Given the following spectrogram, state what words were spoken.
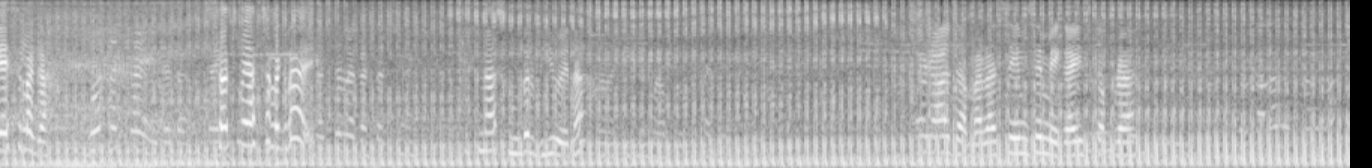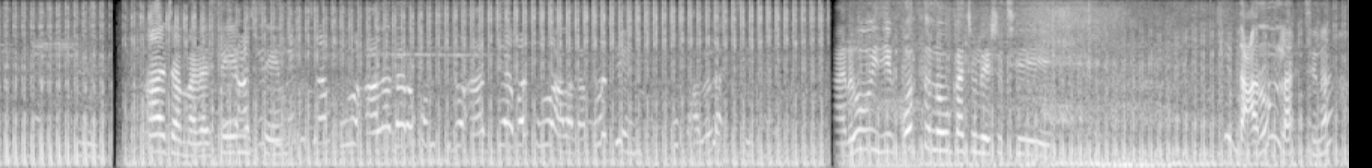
कैसे लगा बहुत अच्छा है जगह सच में अच्छा लग रहा है अच्छा लगा सच में कितना सुंदर व्यू है ना हाँ दीदी मैं आपको दिखा देती हूँ। और आज हमारा सेम सेम है गाइस कपड़ा हम्म। आज हमारा सेम আগে सेम দেখেছিলাম পুরো আলাদা রকম ছিল আজকে আবার পুরো আলাদা পুরো চেঞ্জ খুব ভালো লাগছে এখানে আর ওই যে কত নৌকা চলে এসেছে কি দারুণ লাগছে না খুব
